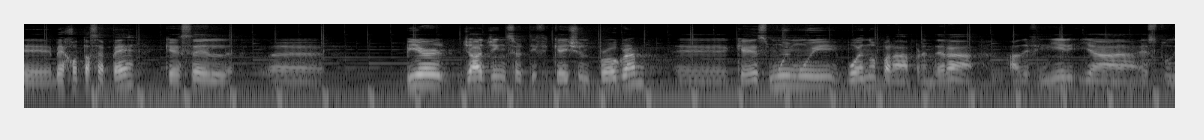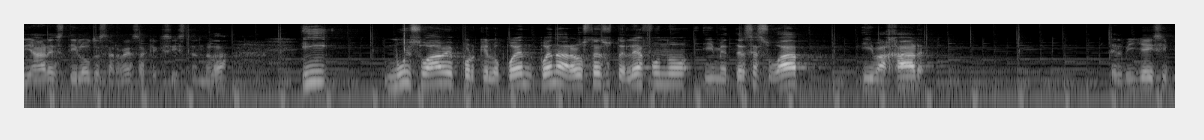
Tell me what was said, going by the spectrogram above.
Eh, BJCP, que es el eh, Beer Judging Certification Program, eh, que es muy muy bueno para aprender a, a, definir y a estudiar estilos de cerveza que existen, ¿verdad? Y muy suave porque lo pueden, pueden agarrar ustedes su teléfono y meterse a su app y bajar el BJCP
